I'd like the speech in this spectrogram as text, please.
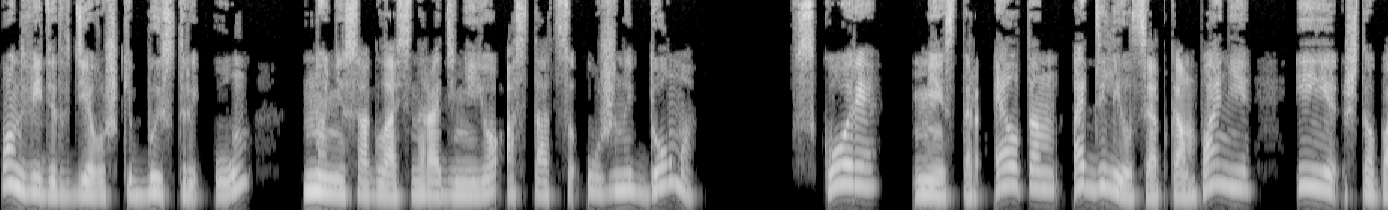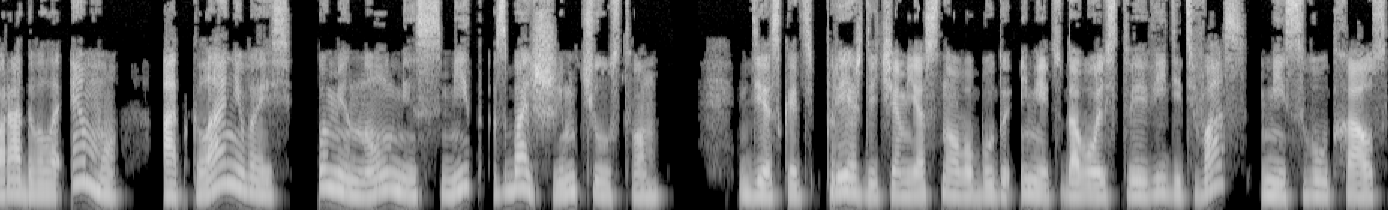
Он видит в девушке быстрый ум, но не согласен ради нее остаться ужинать дома. Вскоре мистер Элтон отделился от компании и, что порадовало Эмму, откланиваясь, помянул мисс Смит с большим чувством. Дескать, прежде чем я снова буду иметь удовольствие видеть вас, мисс Вудхаус,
